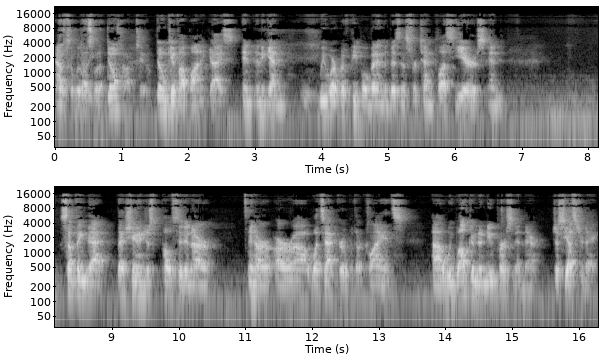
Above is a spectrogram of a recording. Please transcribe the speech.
Absolutely. That's what don't boils down to. don't give up on it, guys. And, and again, we work with people who've been in the business for 10 plus years. And something that, that Shannon just posted in our, in our, our uh, WhatsApp group with our clients, uh, we welcomed a new person in there just yesterday.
